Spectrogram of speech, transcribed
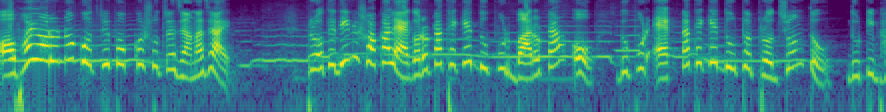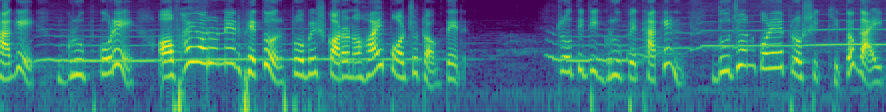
অভয় অরণ্য কর্তৃপক্ষ সূত্রে জানা যায় প্রতিদিন সকাল এগারোটা থেকে দুপুর বারোটা ও দুপুর একটা থেকে দুটো পর্যন্ত দুটি ভাগে গ্রুপ করে অভয়ারণ্যের ভেতর প্রবেশ করানো হয় পর্যটকদের। প্রতিটি গ্রুপে থাকেন দুজন করে প্রশিক্ষিত গাইড।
